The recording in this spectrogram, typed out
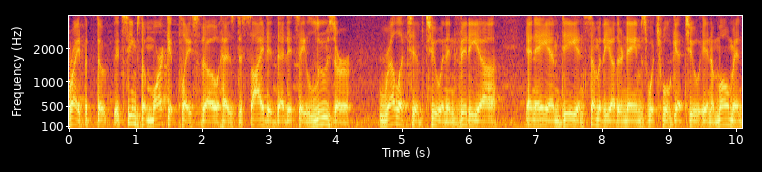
Right, but the, it seems the marketplace, though, has decided that it's a loser relative to an NVIDIA, an AMD, and some of the other names, which we'll get to in a moment,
